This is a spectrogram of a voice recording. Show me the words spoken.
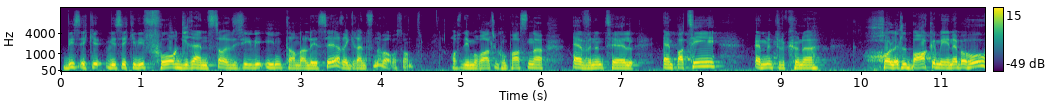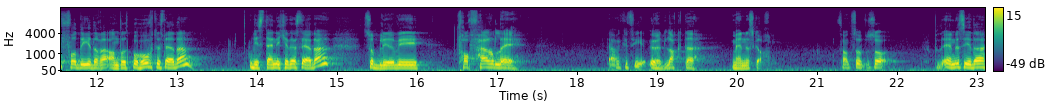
Hvis, ikke, hvis ikke vi får grenser, hvis ikke vi internaliserer grensene våre sant? Også de moralske kompassene, evnen til empati, evnen til å kunne holde tilbake mine behov fordi det er andres behov til stede. Hvis den ikke er til stede, så blir vi forferdelig jeg vil si, ødelagte mennesker. Så, så, på den ene side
